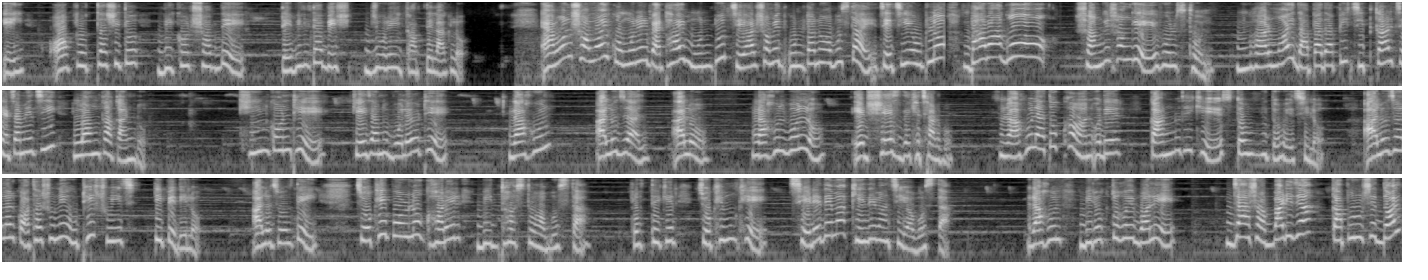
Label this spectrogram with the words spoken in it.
এই অপ্রত্যাশিত বিকট শব্দে টেবিলটা বেশ জোরেই কাঁপতে লাগল। এমন সময় কোমরের ব্যথায় মন্টু চেয়ার সমেত উল্টানো অবস্থায় চেঁচিয়ে উঠল, বাবা গো! সঙ্গে সঙ্গে হুলস্থুল, ঘরময় দাপাদাপি, চিৎকার, চেঁচামেচি, লঙ্কা কাণ্ড। ক্ষীণ কণ্ঠে কে যেন বলে ওঠে, রাহুল, আলো জাল আলো। রাহুল বলল, এর শেষ দেখে ছাড়ব। রাহুল এতক্ষণ ওদের কাণ্ড দেখে স্তম্ভিত হয়েছিল। আলো জ্বালার কথা শুনে উঠে সুইচ টিপে দিল। আলো জ্বলতেই চোখে পড়ল ঘরের বিধ্বস্ত অবস্থা। প্রত্যেকের চোখে মুখে ছেড়ে দেমা কেঁদে বাঁচি অবস্থা। রাহুল বিরক্ত হয়ে বলে, যা সব, বাড়ি যা, কাপুরুষের দল।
